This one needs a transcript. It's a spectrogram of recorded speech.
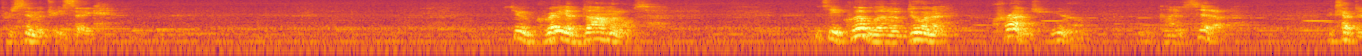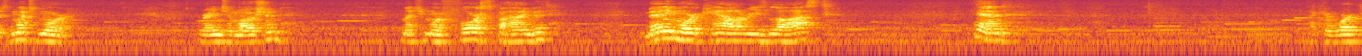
for symmetry's sake. Do great abdominals. It's the equivalent of doing a crunch, you know, kind of sit up. Except there's much more range of motion, much more force behind it, many more calories lost, and I can work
